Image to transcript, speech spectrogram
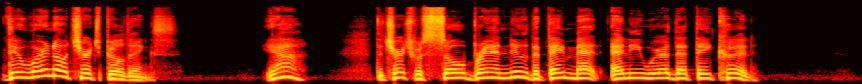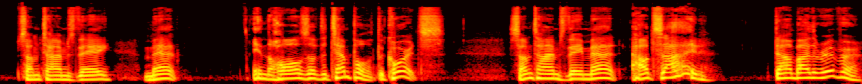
there were no church buildings? Yeah. The church was so brand new that they met anywhere that they could. Sometimes they met in the halls of the temple, the courts. Sometimes they met outside, down by the river,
